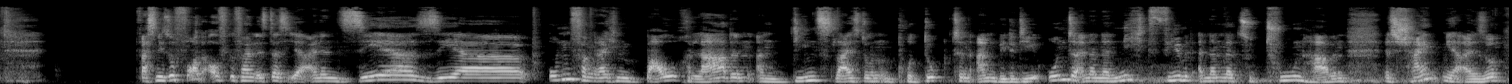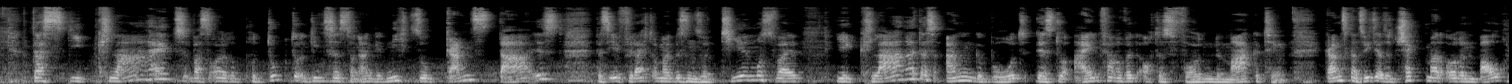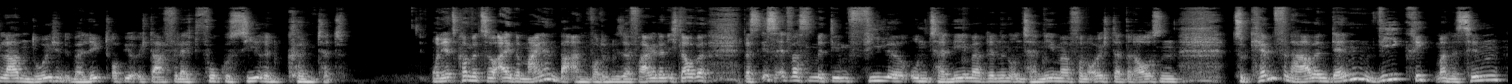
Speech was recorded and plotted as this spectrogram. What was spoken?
was mir sofort aufgefallen ist, dass ihr einen sehr, sehr umfangreichen Bauchladen an Dienstleistungen und Produkten anbietet, die untereinander nicht viel miteinander zu tun haben. Es scheint mir also, dass die Klarheit, was eure Produkte und Dienstleistungen angeht, nicht so ganz da ist, dass ihr vielleicht auch mal ein bisschen sortieren müsst, weil je klarer das Angebot, desto einfacher wird auch das folgende Marketing. Ganz, ganz wichtig, also checkt mal euren Bauchladen durch und überlegt, ob ihr euch da vielleicht fokussieren könntet. Und jetzt kommen wir zur allgemeinen Beantwortung dieser Frage, denn ich glaube, das ist etwas, mit dem viele Unternehmerinnen, Unternehmer von euch da draußen zu kämpfen haben. Denn wie kriegt man es hin,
